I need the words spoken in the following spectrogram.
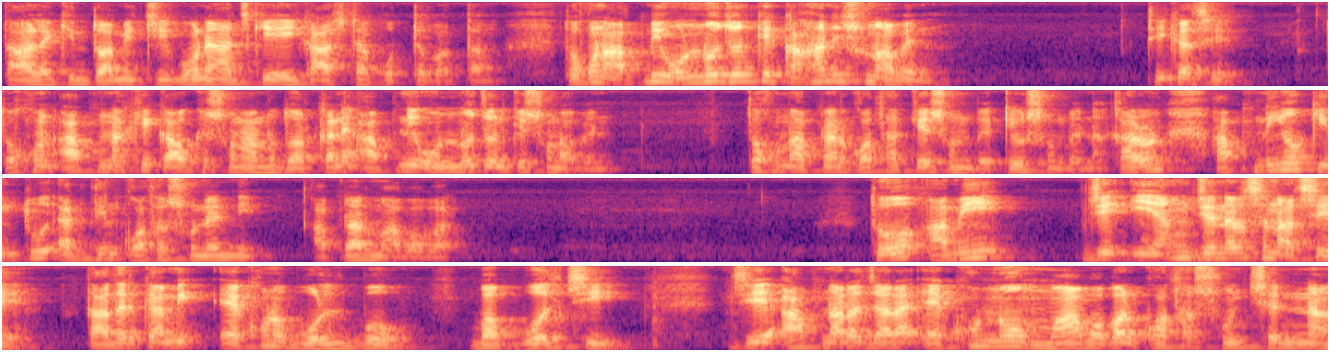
তাহলে কিন্তু আমি জীবনে আজকে এই কাজটা করতে পারতাম। তখন আপনি অন্যজনকে কাহানি শোনাবেন। ঠিক আছে? তখন আপনাকে কাউকে শোনানো দরকার নেই, আপনি অন্যজনকে শোনাবেন। তখন আপনার কথা কে শুনবে, কেউ শুনবে না। কারণ আপনিও কিন্তু একদিন কথা শোনেননি আপনার মা বাবার। তো আমি যে ইয়াং জেনারেশন আছে, তাদেরকে আমি এখনও বলব বা বলছি যে আপনারা যারা এখনও মা বাবার কথা শুনছেন না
